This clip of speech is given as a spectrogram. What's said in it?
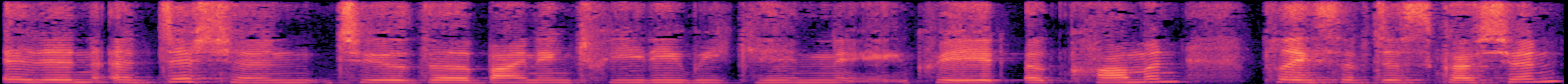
In addition to the binding treaty, we can create a common place of discussion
